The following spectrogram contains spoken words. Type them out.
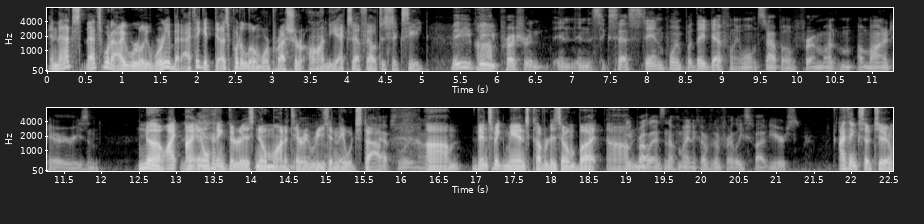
And that's that's what I really worry about. I think it does put a little more pressure on the XFL to succeed. Maybe maybe Um, pressure in, in in the success standpoint, but they definitely won't stop over for a, mon- a monetary reason. No, I, I don't think there is no monetary reason they would stop. Absolutely not. Um, Vince McMahon's covered his own butt. he Um, probably has enough money to cover them for at least five years, I think so too.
